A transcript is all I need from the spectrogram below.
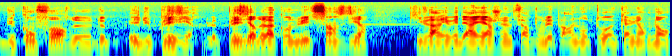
du confort et du plaisir. Le plaisir de la conduite sans se dire qui va arriver derrière, je vais me faire doubler par une auto, un camion. Non,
